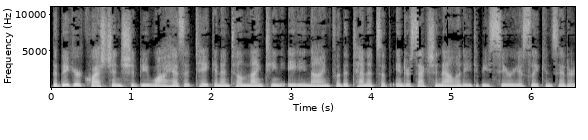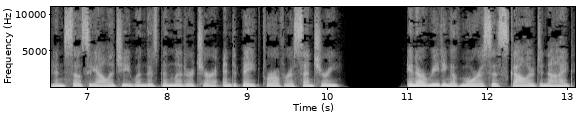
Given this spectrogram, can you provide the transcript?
the bigger question should be why has it taken until 1989 for the tenets of intersectionality to be seriously considered in sociology when there's been literature and debate for over a century? In our reading of Morris's Scholar Denied,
